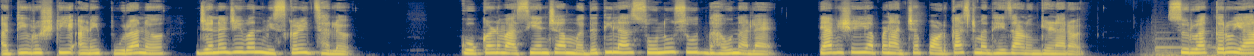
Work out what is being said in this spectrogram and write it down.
अतिवृष्टी आणि पुरानं जनजीवन विस्कळीत झालं. कोकणवासियांच्या मदतीला सोनू सूद धावून आलाय. त्याविषयी आपण आजच्या पॉडकास्टमध्ये जाणून घेणार आहोत. सुरुवात करूया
